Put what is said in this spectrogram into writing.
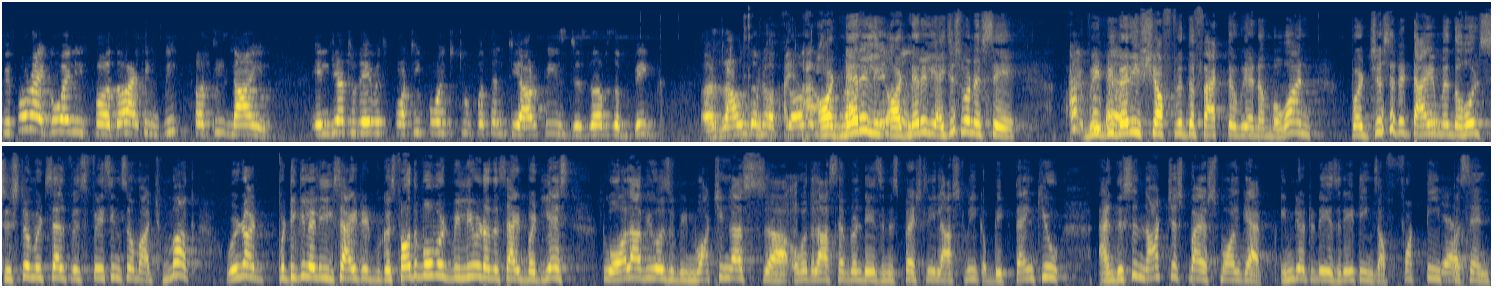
before I go any further, I think week 39, India today with 40.2% TRPs deserves a big uh, round of you know, applause. I, ordinarily, ordinarily, I just want to say, we'd be very chuffed with the fact that we are number one, but just at a time when the whole system itself is facing so much muck, we're not particularly excited because for the moment we leave it on the side. But yes, to all our viewers who've been watching us uh, over the last several days and especially last week, a big thank you. And this is not just by a small gap. India Today's ratings are 40% yes.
